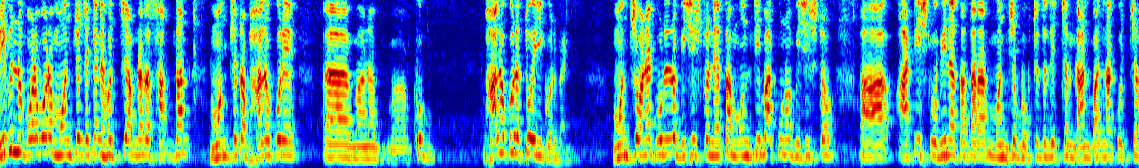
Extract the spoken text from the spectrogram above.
বিভিন্ন বড় বড় মঞ্চ যেখানে হচ্ছে আপনারা সাবধান মঞ্চটা ভালো করে মানে খুব ভালো করে তৈরি করবেন। মঞ্চে অনেক উঠল বিশিষ্ট নেতা, মন্ত্রী বা কোনো বিশিষ্ট আর্টিস্ট অভিনেতা তারা মঞ্চে বক্তৃতা দিচ্ছেন, গান বাজনা করছেন,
